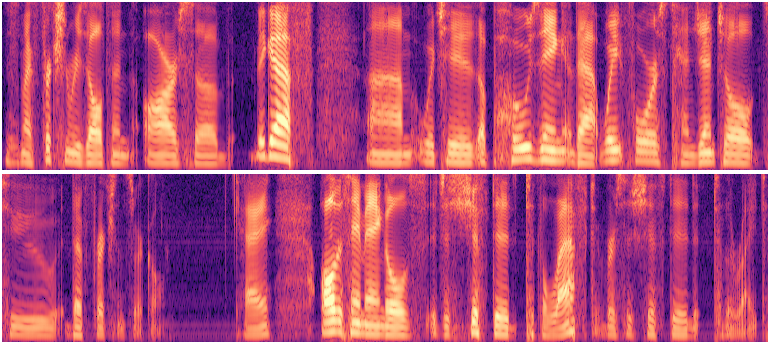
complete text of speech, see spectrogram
This is my friction resultant, R sub big F, um, which is opposing that weight force tangential to the friction circle okay? All the same angles, it just shifted to the left versus shifted to the right.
